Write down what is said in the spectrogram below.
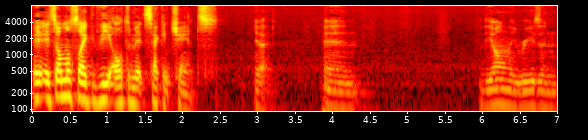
It's almost like the ultimate second chance. Yeah. And the only reason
